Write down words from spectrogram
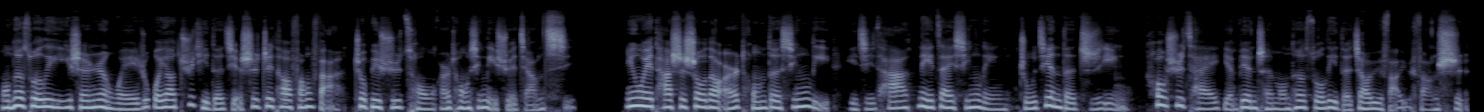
蒙特梭利医生认为，如果要具体的解释这套方法，就必须从儿童心理学讲起，因为它是受到儿童的心理以及他内在心灵逐渐的指引，后续才演变成蒙特梭利的教育法与方式。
